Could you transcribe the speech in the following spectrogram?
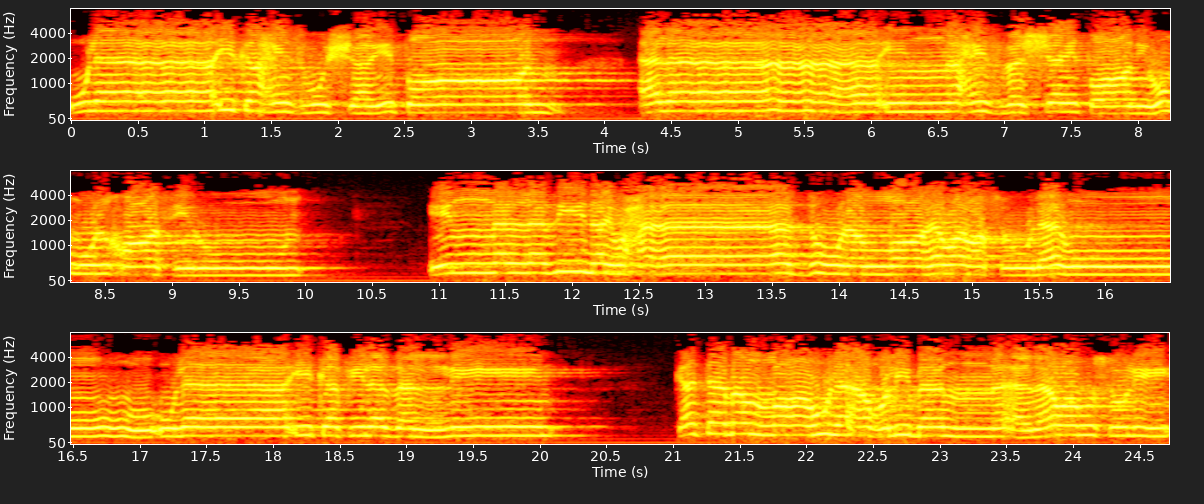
أولئك حزب الشيطان. ألا إن حزب الشيطان هم الخاسرون. إن الذين يحادون الله ورسوله أولئك في لذلين. كتب الله لأغلبن أنا ورسلي.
